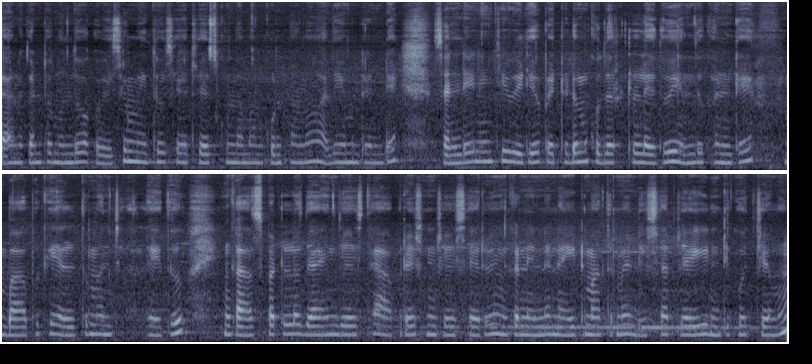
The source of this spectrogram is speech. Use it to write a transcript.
దానికంటే ముందు ఒక విషయం మీతో షేర్ చేసుకుందాం అనుకుంటున్నాను. అదేమిటంటే సండే నుంచి వీడియో పెట్టడం కుదరట్లేదు. ఎందుకంటే బాబుకి హెల్త్ మంచిగా లేదు. ఇంకా హాస్పిటల్లో జాయిన్ చేస్తే ఆపరేషన్ చేశారు. ఇంకా నిన్న నైట్ మాత్రమే డిశ్చార్జ్ అయ్యి ఇంటికి వచ్చాము.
